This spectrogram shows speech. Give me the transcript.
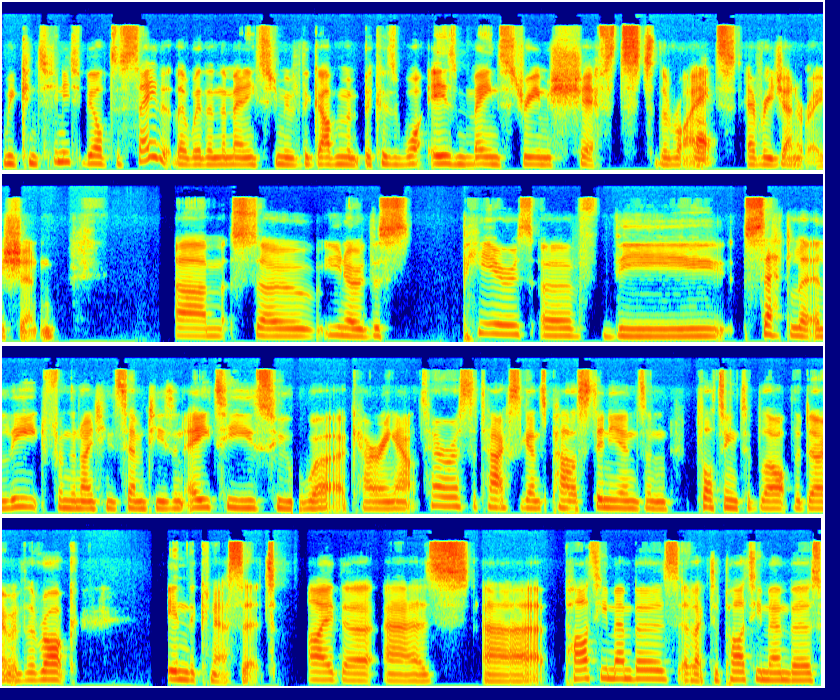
we continue to be able to say that they're within the mainstream of the government because what is mainstream shifts to the right, right. every generation. Um so you know this peers of the settler elite from the 1970s and 80s who were carrying out terrorist attacks against Palestinians and plotting to blow up the Dome of the Rock in the Knesset either as uh, party members, elected party members,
